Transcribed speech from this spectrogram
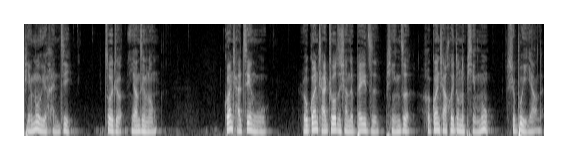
屏幕与痕迹，作者杨景龙。观察静物，如观察桌子上的杯子、瓶子，和观察会动的屏幕是不一样的。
